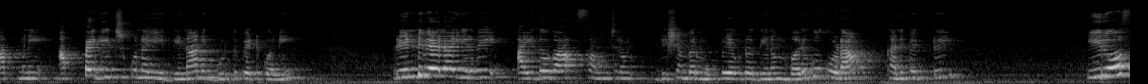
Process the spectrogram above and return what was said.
ఆత్మని అప్పగించుకున్న ఈ దినాన్ని గుర్తుపెట్టుకొని రెండు వేల ఇరవై ఐదవ సంవత్సరం డిసెంబర్ ముప్పై ఒకటో దినం వరకు కూడా కనిపెట్టి ఈరోజు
